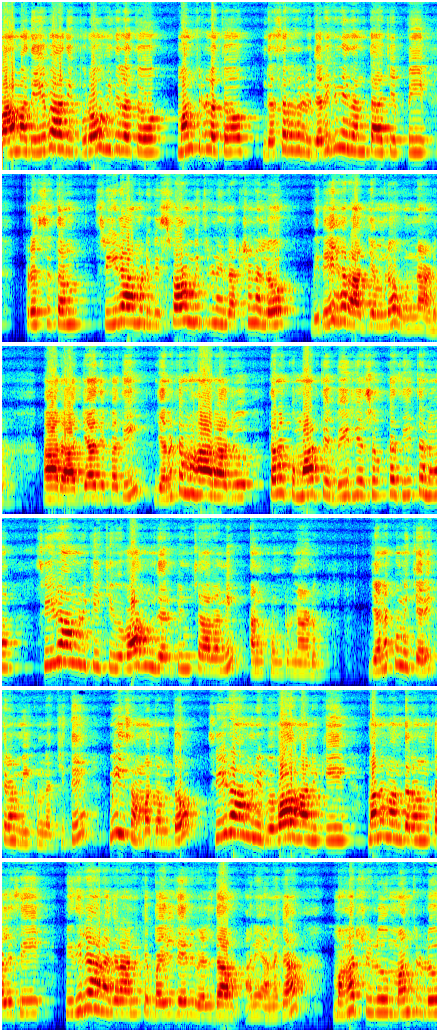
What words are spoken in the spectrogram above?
వామదేవాది పురోహితులతో మంత్రులతో దశరథుడు జరిగినదంతా చెప్పి ప్రస్తుతం శ్రీరాముడు విశ్వామిత్రుని రక్షణలో విదేహ రాజ్యంలో ఉన్నాడు. ఆ రాజ్యాధిపతి జనక మహారాజు తన కుమార్తె వీర్యశుల్క సీతను శ్రీరామునికి ఇచ్చి వివాహం జరిపించాలని అనుకుంటున్నాడు. జనకుని చరిత్ర మీకు నచ్చితే మీ సమ్మతంతో శ్రీరాముని వివాహానికి మనమందరం కలిసి మిథిలా నగరానికి బయలుదేరి వెళ్దాం అని అనగా మహర్షులు మంత్రులు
